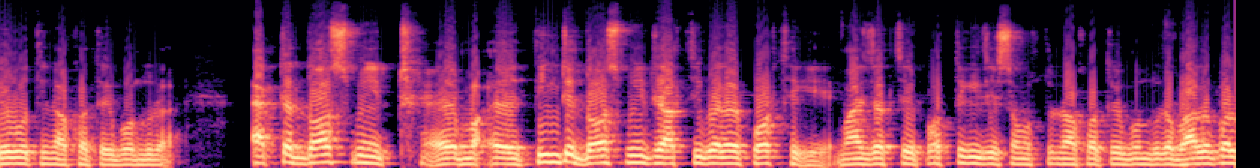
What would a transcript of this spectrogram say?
রেবতী নক্ষত্রের বন্ধুরা। একটা দশ মিনিট তিনটে দশ মিনিট রাত্রিবেলার পর থেকে মাঝরাত্রির পর থেকে যে সমস্ত নক্ষত্রের বন্ধুরা ভালো ফল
